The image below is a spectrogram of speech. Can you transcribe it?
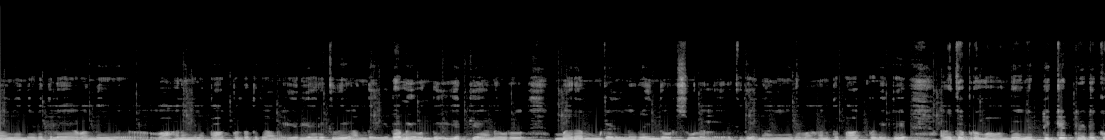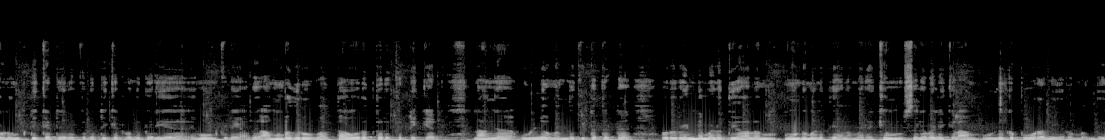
நாங்கள் அந்த இடத்துல வந்து வாகனங்களை பார்க் பண்ணுறதுக்கான ஏரியா இருக்குது. அந்த இடமே வந்து இயற்கையான ஒரு மரங்கள் நிறைந்த ஒரு சூழலில் இருக்குது. நாங்கள் எங்கள் வாகனத்தை பார்க் பண்ணிவிட்டு அதுக்கப்புறமா வந்து அங்கே டிக்கெட் எடுக்கணும். டிக்கெட் இருக்குது டிக்கெட் வந்து பெரிய அமௌண்ட் கிடையாது. ஐம்பது ரூபா தான் ஒருத்தருக்கு டிக்கெட் நாங்கள் உள்ளே வந்து கிட்டத்தட்ட ஒரு ரெண்டு மணித்தியாலம் மூன்று மணித்தியாலம் வரைக்கும் செலவழிக்கலாம். உள்ளுக்கு போகிற நேரம் வந்து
